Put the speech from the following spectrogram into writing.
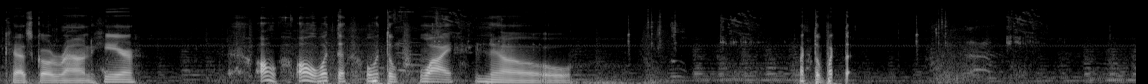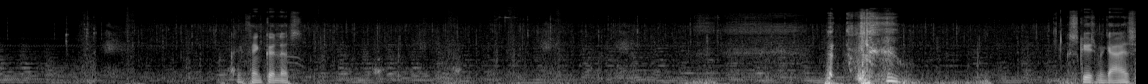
Okay, let's go around here. Oh, oh, what the, what the, why? No. What the, what the? Okay, thank goodness. Excuse me, guys.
